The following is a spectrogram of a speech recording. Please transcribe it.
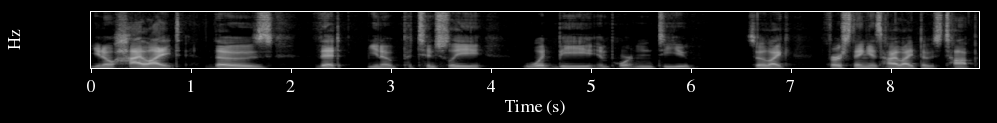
you know highlight those that you know potentially would be important to you so like first thing is highlight those top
